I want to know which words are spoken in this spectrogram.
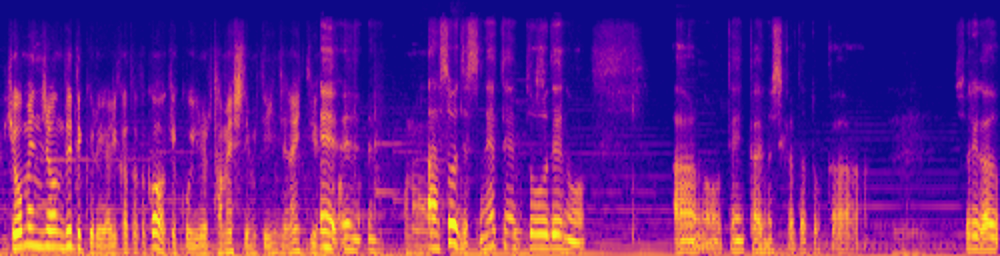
表面上に出てくるやり方とかは結構いろいろ試してみていいんじゃないっていうのが、ええこのあそうですね。店頭でのあの展開の仕方とかそれが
